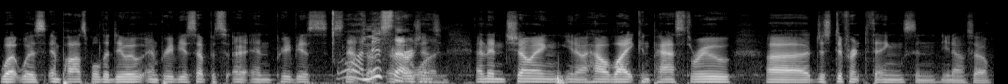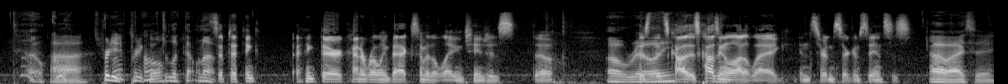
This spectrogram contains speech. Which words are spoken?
what was impossible to do in previous episodes, uh, in previous Oh, I snapshot missed that versions, one. and then showing you know how light can pass through uh, just different things, and you know, so Oh, cool. uh, it's pretty I'll have to- pretty I'll cool. have to look that one up. Except I think I think they're kind of rolling back some of the lighting changes though. oh, 'Cause really? It's, ca- it's causing a lot of lag in certain circumstances. Oh, I see.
